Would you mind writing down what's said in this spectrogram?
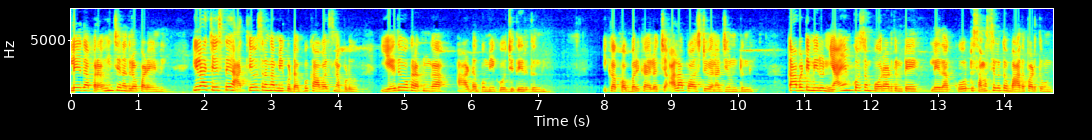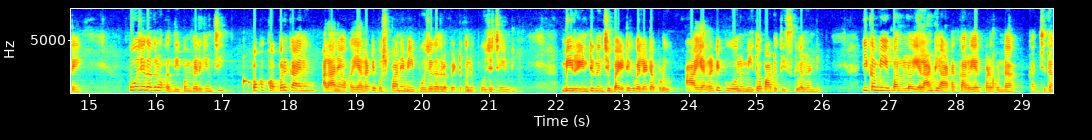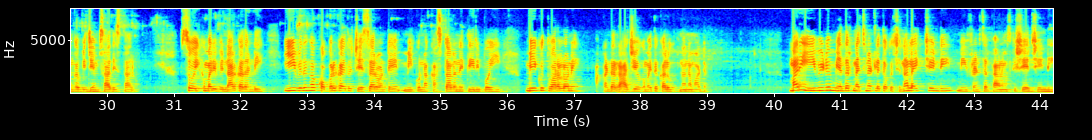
లేదా ప్రవహించే నదిలో పడేయండి. ఇలా చేస్తే అత్యవసరంగా మీకు డబ్బు కావాల్సినప్పుడు ఏదో ఒక రకంగా ఆ డబ్బు మీకు వచ్చి తీరుతుంది. ఇక కొబ్బరికాయలో చాలా పాజిటివ్ ఎనర్జీ ఉంటుంది. కాబట్టి మీరు న్యాయం కోసం పోరాడుతుంటే లేదా కోర్టు సమస్యలతో బాధపడుతూ ఉంటే పూజ గదిలో ఒక దీపం వెలిగించి ఒక కొబ్బరికాయను అలానే ఒక ఎర్రటి పుష్పాన్ని మీ పూజ గదిలో పెట్టుకొని పూజ చేయండి. మీరు ఇంటి నుంచి బయటికి వెళ్ళేటప్పుడు ఆ ఎర్రటి పువ్వును మీతో పాటు తీసుకువెళ్ళండి. ఇక మీ పనుల్లో ఎలాంటి ఆటంకాలు ఏర్పడకుండా ఖచ్చితంగా విజయం సాధిస్తారు. సో ఇక మరి విన్నారు కదండి ఈ విధంగా కొబ్బరికాయతో చేశారు అంటే మీకున్న కష్టాలన్నీ తీరిపోయి మీకు త్వరలోనే అఖండ రాజయోగం అయితే కలుగుతుందన్నమాట. మరి ఈ వీడియో మీ అందరికి నచ్చినట్లయితే ఒక చిన్న లైక్ చేయండి మీ ఫ్రెండ్స్ అండ్ ఫ్యామిలీస్కి షేర్ చేయండి.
